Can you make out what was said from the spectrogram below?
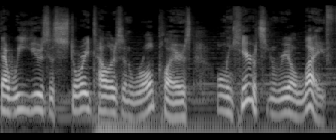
that we use as storytellers and role players, only here it's in real life.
